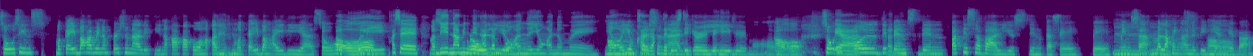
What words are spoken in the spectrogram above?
So, since magkaiba kami ng personality, nakakakuha ka rin mm-hmm. magkaibang idea. So, hopefully, Oo. kasi hindi namin din alam yung, kung ano yung ano mo eh. Yung, Oo, yung characteristic or behavior mo. Oo. Oo. So, Kaya, it all depends ano, din, pati sa values din kasi. Be. Minsan, mm-hmm. malaking ano din Oo. yan, di ba?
